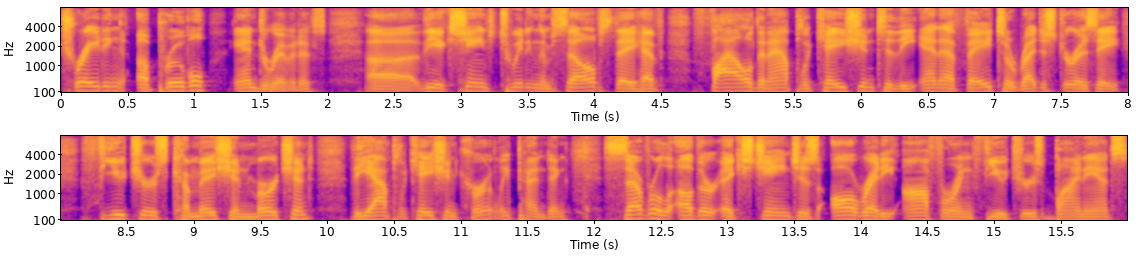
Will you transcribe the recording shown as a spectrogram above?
trading approval and derivatives. Uh, the exchange tweeting themselves, they have filed an application to the NFA to register as a futures commission merchant. The application currently pending. Several other exchanges already offering futures Binance,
